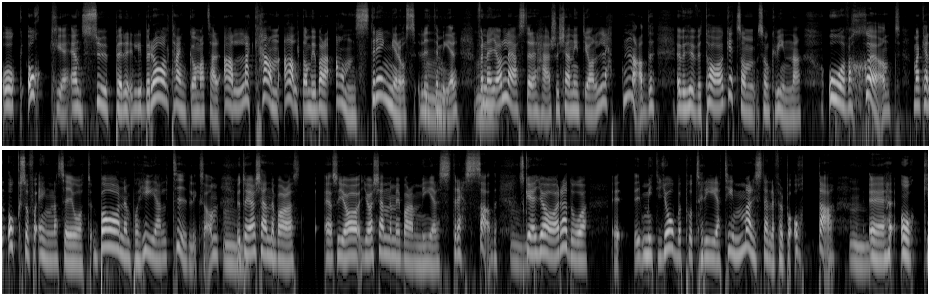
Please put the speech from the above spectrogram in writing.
Och, och en superliberal tanke om att så här, alla kan allt om vi bara anstränger oss lite mer. För när jag läste det här så känner inte jag en lättnad överhuvudtaget som, som kvinna. Åh, vad skönt! Man kan också få ägna sig åt barnen på heltid liksom. Utan jag känner bara, alltså jag, jag känner mig bara mer stressad. Ska jag göra då eh, mitt jobb på tre timmar istället för på åtta eh, och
